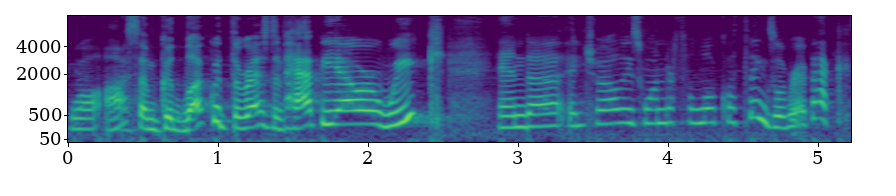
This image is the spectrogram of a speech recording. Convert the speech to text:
Well, awesome. Good luck with the rest of happy hour week and uh, enjoy all these wonderful local things. We'll be right back.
